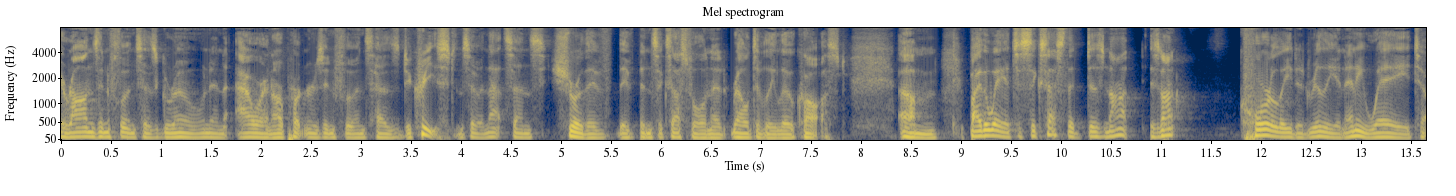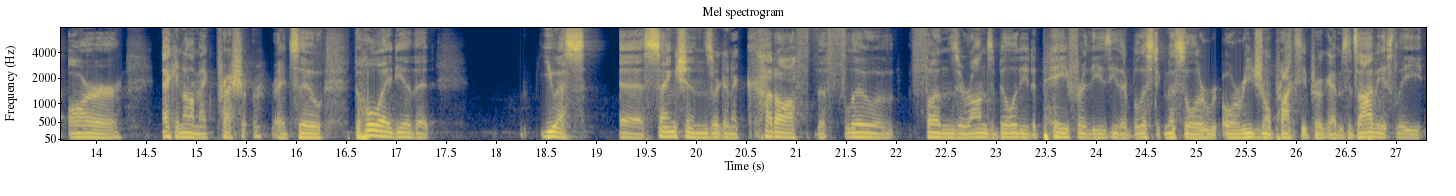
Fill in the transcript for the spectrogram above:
Iran's influence has grown and our and our partners' influence has decreased. And so, in that sense, sure, they've they've been successful and at relatively low cost. Um, by the way, it's a success that does not is not correlated really in any way to our economic pressure, right? So the whole idea that U.S. Uh, sanctions are going to cut off the flow of funds, Iran's ability to pay for these either ballistic missile or, or regional proxy programs, it's obviously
